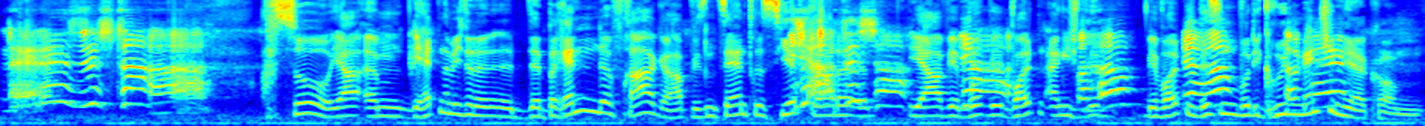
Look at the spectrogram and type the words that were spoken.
Nee, der ist nicht da. Ach so, ja, ähm, wir hätten nämlich eine, eine brennende Frage gehabt. Wir sind sehr interessiert Ja, gerade. ähm, sicher. Ja, wir, Ja. wir wollten eigentlich, wir, wir wollten Ja. wissen, wo die grünen Okay. Männchen herkommen.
